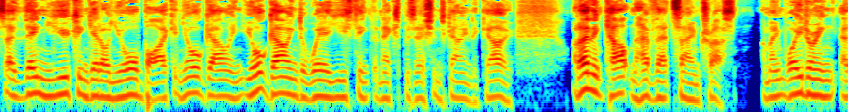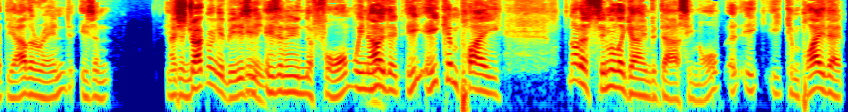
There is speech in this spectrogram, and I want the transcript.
So then you can get on your bike and you're going, you're going to where you think the next possession is going to go. I don't think Carlton have that same trust. I mean, Weitering at the other end isn't. isn't struggling a bit, isn't he? Isn't in the form. We know that he, he can play not a similar game to Darcy Moore. He, he can play that,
